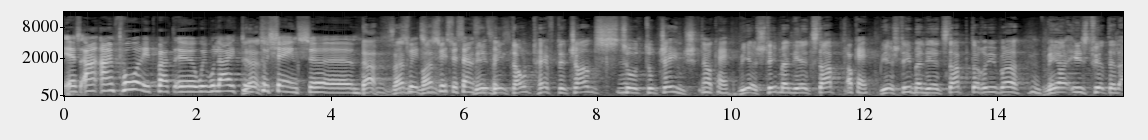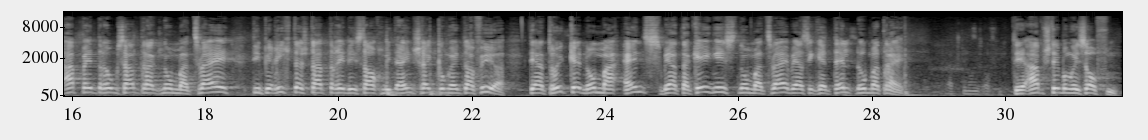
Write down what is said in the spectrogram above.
Yes, I, am for it, but uh, we would like to, yes. to change uh, yeah, then, switch, switch the we, we, don't have the chance mm. to, to change. Okay. Wir stimmen jetzt ab. Okay. Wir stimmen jetzt ab darüber, okay. wer ist für den Abänderungsantrag Nummer zwei. Die Berichterstatterin ist auch mit Einschränkungen dafür. Der drücke Nummer eins, wer dagegen ist, Nummer zwei, wer sich enthält, Nummer drei. Die Abstimmung ist offen.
